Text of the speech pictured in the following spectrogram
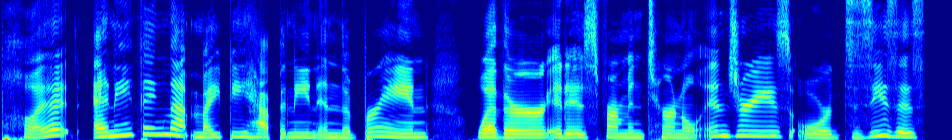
put, anything that might be happening in the brain, whether it is from internal injuries or diseases,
